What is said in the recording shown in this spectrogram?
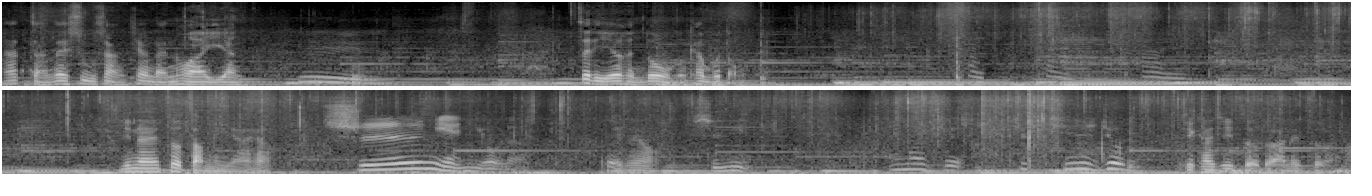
它长在树上，像兰花一样。嗯，这里有很多我们看不懂的。太太太，你呢做十年啊？十年有了，对真的哦，十年。因为觉就其实就一开始做就安尼做啊嘛。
